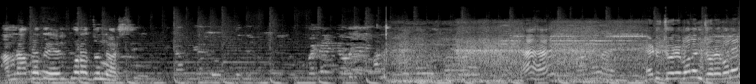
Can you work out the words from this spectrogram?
আমরা আপনাদের হেল্প করার জন্য আসছি। হ্যাঁ হ্যাঁ। একটু জোরে বলেন জোরে বলেন।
